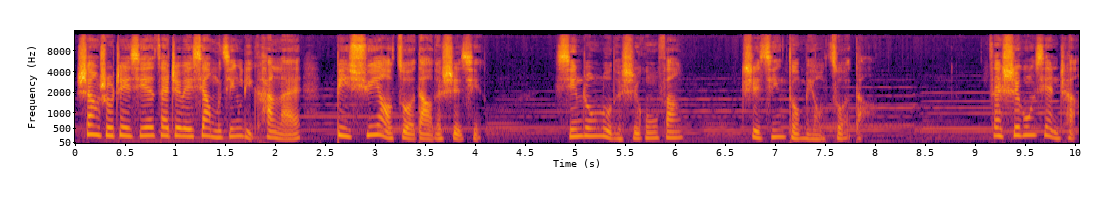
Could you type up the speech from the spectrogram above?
上述这些在这位项目经理看来必须要做到的事情，新中路的施工方。至今都没有做到。在施工现场，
